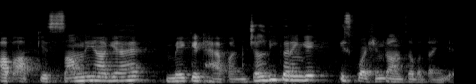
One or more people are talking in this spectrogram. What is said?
अब आपके सामने आ गया है। मेक इट हैपन जल्दी करेंगे। इस क्वेश्चन का आंसर बताएँगे।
